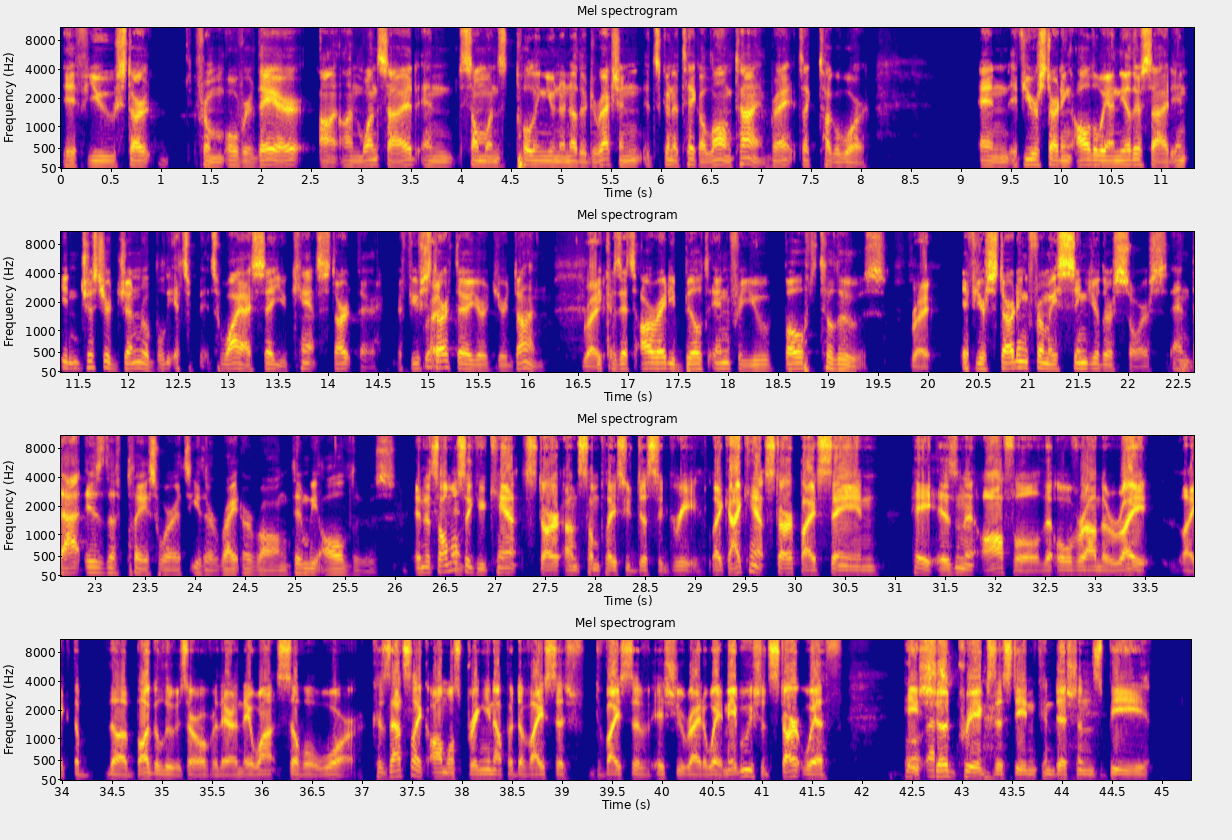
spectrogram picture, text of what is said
If you start from over there on, on one side and someone's pulling you in another direction, it's going to take a long time, right? It's like tug of war. And if you're starting all the way on the other side, and in just your general belief, it's it's why I say you can't start there. If you Right. start there, you're you're done Right. because it's already built in for you both to lose right. If you're starting from a singular source and that is the place where it's either right or wrong, then we all lose. And it's almost like you can't start on some place you disagree. Like I can't start by saying, "Hey, isn't it awful that over on the right, like the the Boogaloos are over there and they want civil war?" Because that's like almost bringing up a divisive divisive issue right away. Maybe we should start with, "Hey, Well, should pre-existing conditions be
